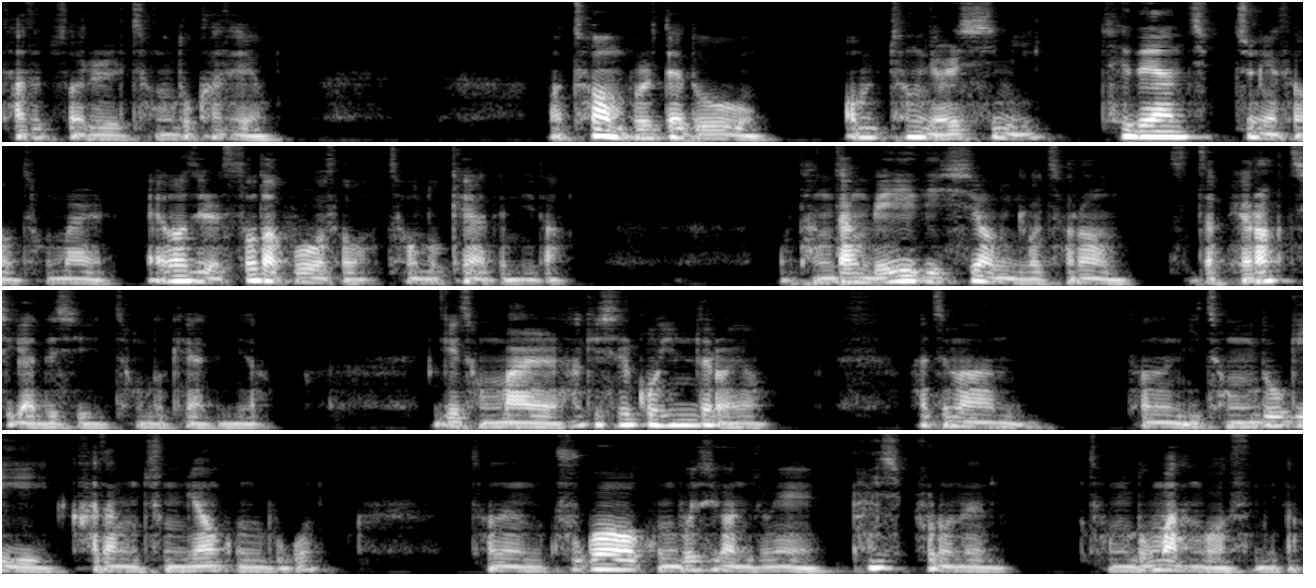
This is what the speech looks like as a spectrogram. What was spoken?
자습서를 정독하세요. 어, 처음 볼 때도 엄청 열심히 최대한 집중해서 정말 에너지를 쏟아부어서 정독해야 됩니다. 어, 당장 내일이 시험인 것처럼 진짜 벼락치기 하듯이 정독해야 됩니다. 이게 정말 하기 싫고 힘들어요. 하지만 저는 이 정독이 가장 중요한 공부고 저는 국어 공부 시간 중에 80%는 정독만 한 것 같습니다.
